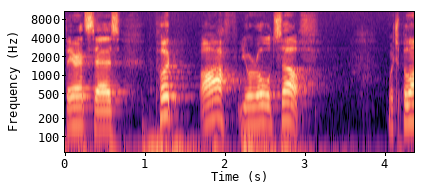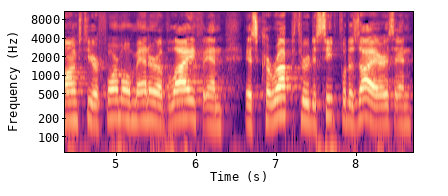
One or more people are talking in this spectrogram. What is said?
There it says, "Put off your old self, which belongs to your former manner of life and is corrupt through deceitful desires, and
